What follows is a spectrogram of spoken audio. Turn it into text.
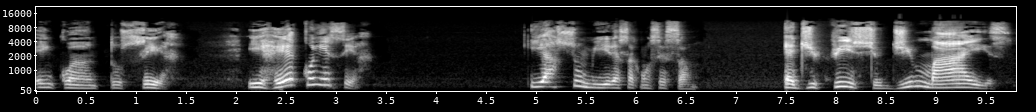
enquanto ser e reconhecer e assumir essa concessão. É difícil demais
